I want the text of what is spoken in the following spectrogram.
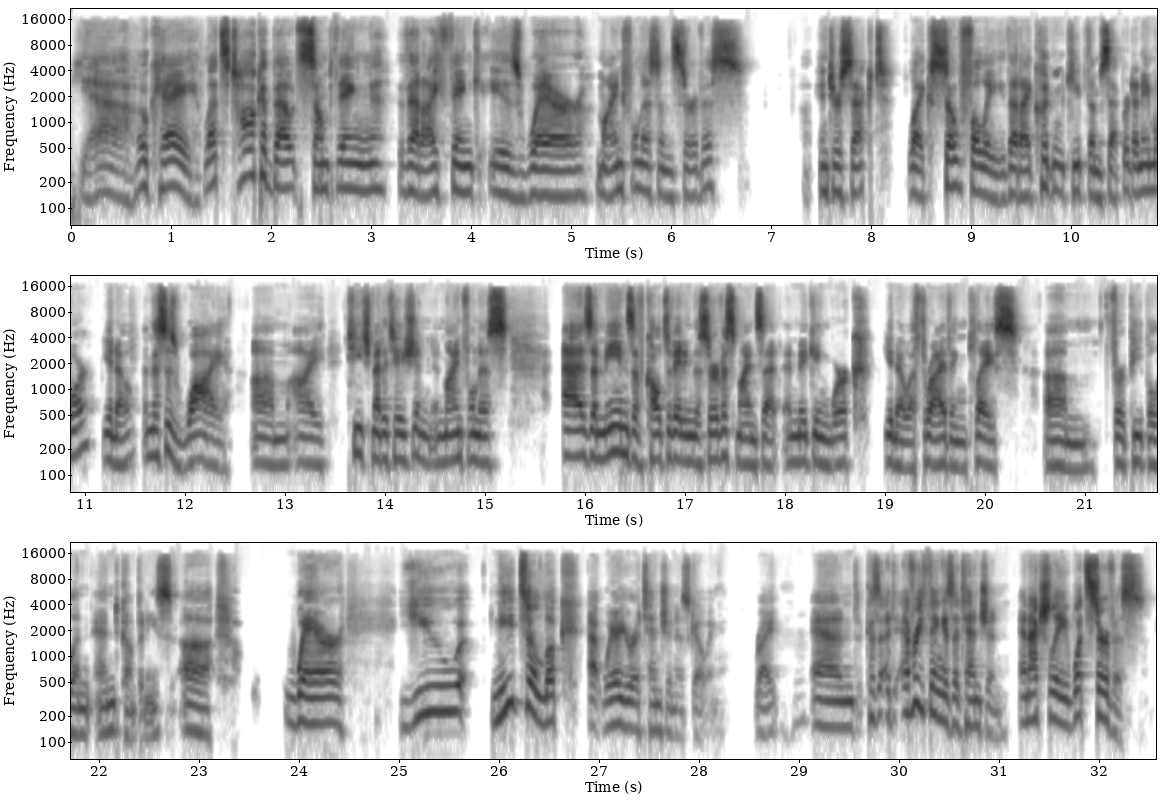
Yeah. Okay. Let's talk about something that I think is where mindfulness and service intersect like so fully that I couldn't keep them separate anymore, you know? And this is why um, I teach meditation and mindfulness as a means of cultivating the service mindset and making work, you know, a thriving place um, for people and, and companies, uh, where you need to look at where your attention is going right? Mm-hmm. And because everything is attention. And actually, what service?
